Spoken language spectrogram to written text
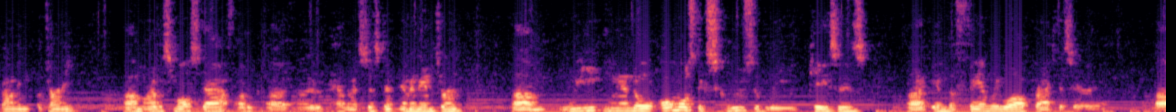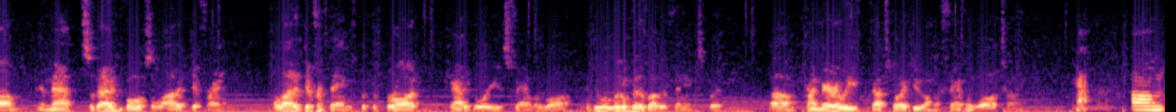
founding attorney. Um, I have a small staff. I have, uh, I have an assistant and an intern. Um, we handle almost exclusively cases uh, in the family law practice area. Um, and that so that involves a lot of different a lot of different things but the broad category is family law i do a little bit of other things but um, primarily that's what i do. I'm a family law attorney. Yeah. Um,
